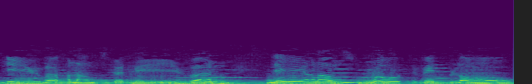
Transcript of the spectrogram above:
Nieuwe glans te geven, Nederlands rood, wit, blauw.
